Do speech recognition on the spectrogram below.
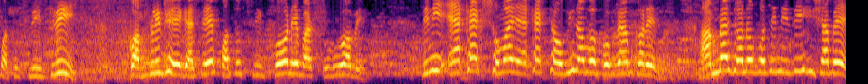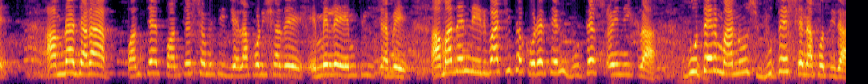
Pathashree three. Complete হয়ে গেছে, পথশ্রী ফোর এবার শুরু হবে। তিনি এক এক সময় এক একটা অভিনব প্রোগ্রাম করেন। আমরা জনপ্রতিনিধি হিসাবে আমরা যারা পঞ্চায়েত পঞ্চায়েত সমিতি, জেলা পরিষদে এমএলএ, এমপি হিসাবে আমাদের নির্বাচিত করেছেন বুথের সৈনিকরা, বুথের মানুষ, বুথের সেনাপতিরা।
